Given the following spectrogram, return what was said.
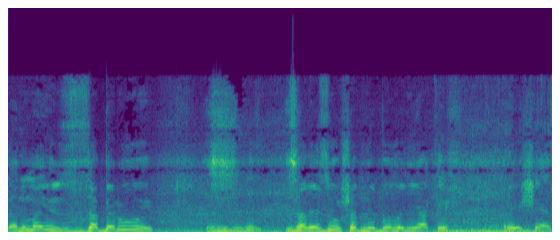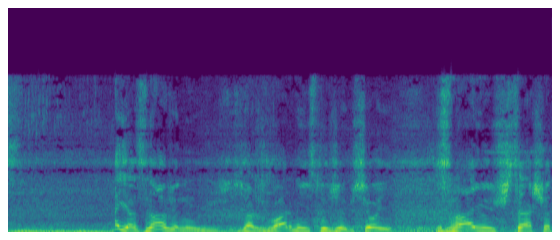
Я думаю, заберу, завезу, щоб не було ніяких происшествий. А я знав, ну, я ж в армії служив, все, і знаю все, що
